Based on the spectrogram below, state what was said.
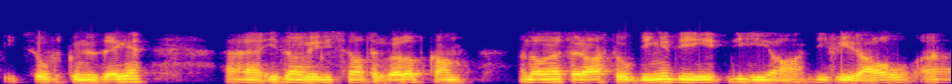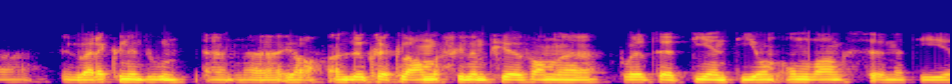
iets over kunnen zeggen, is dan weer iets wat er wel op kan. En dan uiteraard ook dingen die, die, ja, die viraal eh, hun werk kunnen doen. En eh, ja, een leuk reclamefilmpje van eh, bijvoorbeeld TNT on, onlangs met die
